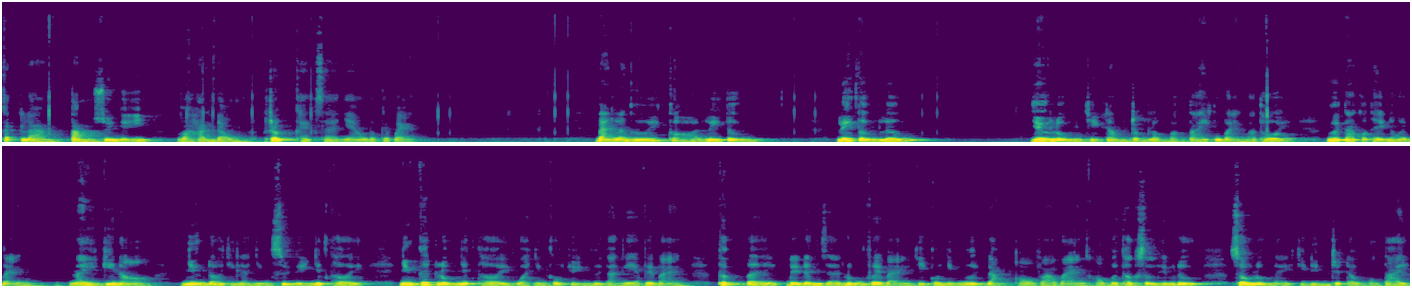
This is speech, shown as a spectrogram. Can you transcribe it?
Cách làm, tầm suy nghĩ và hành động rất khác xa nhau đó các bạn. Bạn là người có lý tưởng. Lý tưởng lớn, dư luận chỉ nằm trong lòng bàn tay của bạn mà thôi. Người ta có thể nói bạn này kia nọ nhưng đó chỉ là những suy nghĩ nhất thời những kết luận nhất thời qua những câu chuyện người ta nghe về bạn. Thực tế để đánh giá đúng về bạn chỉ có những người đặt họ vào bạn họ mới thật sự hiểu được. Số lượng này chỉ đếm trên đầu ngón tay.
